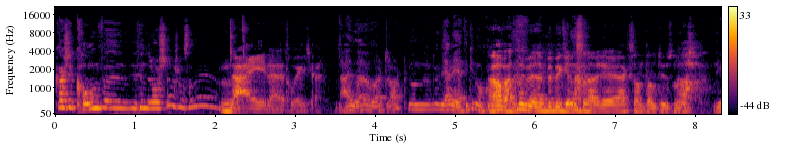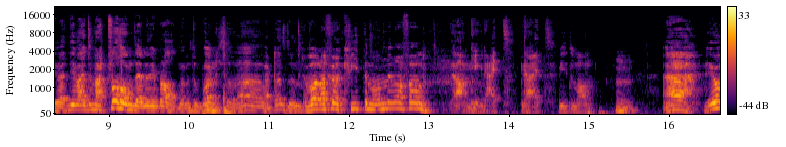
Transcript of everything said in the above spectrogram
Kanskje de kom for 100 år siden? Sånn det. Nei, det tror jeg ikke. Nei, det hadde vært rart, men, men jeg vet ikke noe om Jeg har vært med bebyggelse der i x antall tusen år. Ja, De, vet- de veit i hvert fall om det med de bladene med tobakk, så det har vært en stund. Var der før hvite mann, i hvert fall. Ja, okay, greit. Greit. Hvite mann. Mm. Ah, jo,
